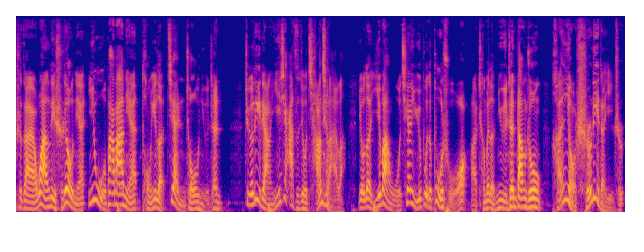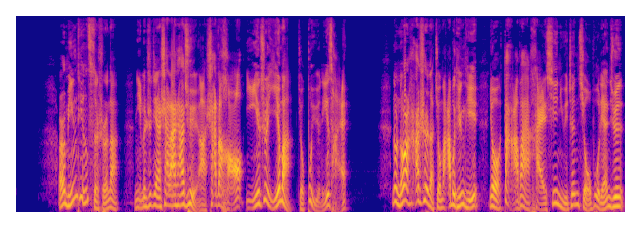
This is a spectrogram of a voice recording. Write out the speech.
是在万历十六年（一五八八年）统一了建州女真，这个力量一下子就强起来了，有了一万五千余部的部署啊，成为了女真当中很有实力的一支。而明廷此时呢？你们之间杀来杀去啊，杀得好，以夷制夷嘛，就不予理睬。那努尔哈赤呢，就马不停蹄，又大败海西女真九部联军，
